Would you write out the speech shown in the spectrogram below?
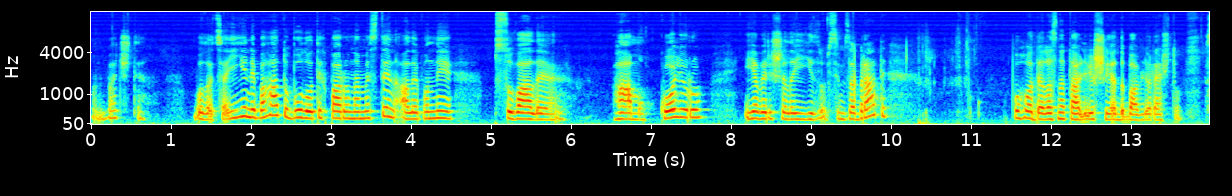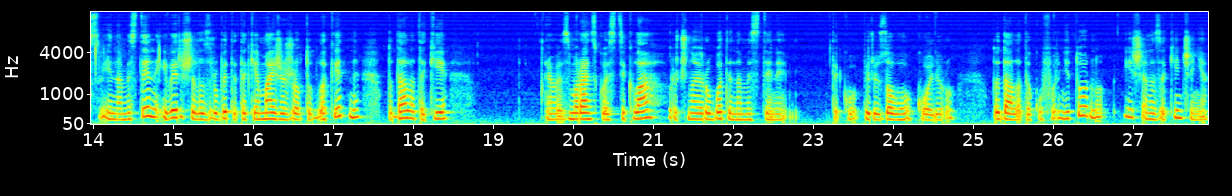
От бачите, була ця. Її небагато було, тих пару намистин, але вони псували гаму кольору. І я вирішила її зовсім забрати. Погодила з Наталією, що я добавлю решту свої намистини, і вирішила зробити таке майже жовто-блакитне, додала такі е, з моранського стекла ручної роботи намистини такого бірюзового кольору. Додала таку фурнітурну і ще на закінчення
